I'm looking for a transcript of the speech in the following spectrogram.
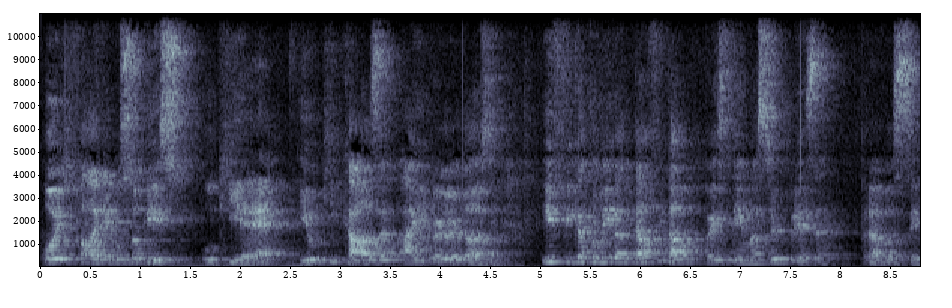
hoje falaremos sobre isso, o que é e o que causa a hiperlordose. E fica comigo até o final, pois tem uma surpresa para você.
